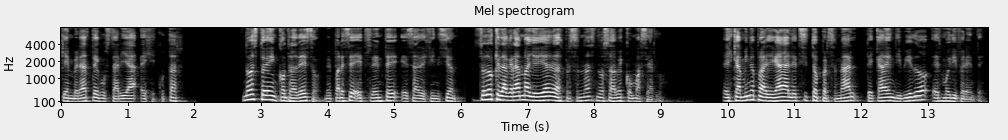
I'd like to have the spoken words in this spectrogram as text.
que en verdad te gustaría ejecutar. No estoy en contra de eso, me parece excelente esa definición, solo que la gran mayoría de las personas no sabe cómo hacerlo. El camino para llegar al éxito personal de cada individuo es muy diferente.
